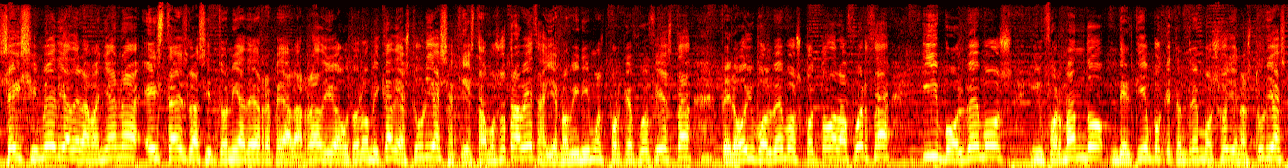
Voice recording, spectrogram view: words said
seis y media de la mañana. Esta es la sintonía de RPA, la radio autonómica de Asturias. Aquí estamos otra vez. Ayer no vinimos porque fue fiesta, pero hoy volvemos con toda la fuerza y volvemos informando del tiempo que tendremos hoy en Asturias.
